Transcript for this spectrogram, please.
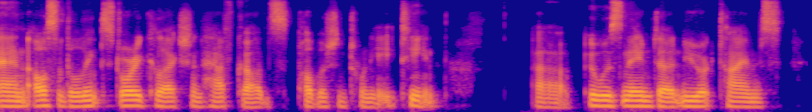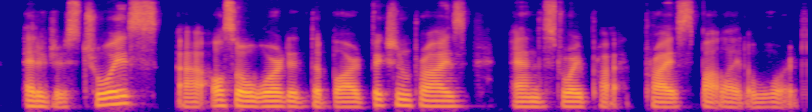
and also the linked story collection Half Gods, published in 2018. Uh, it was named a New York Times Editor's Choice, uh, also awarded the Bard Fiction Prize and the Story Prize Spotlight Award.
